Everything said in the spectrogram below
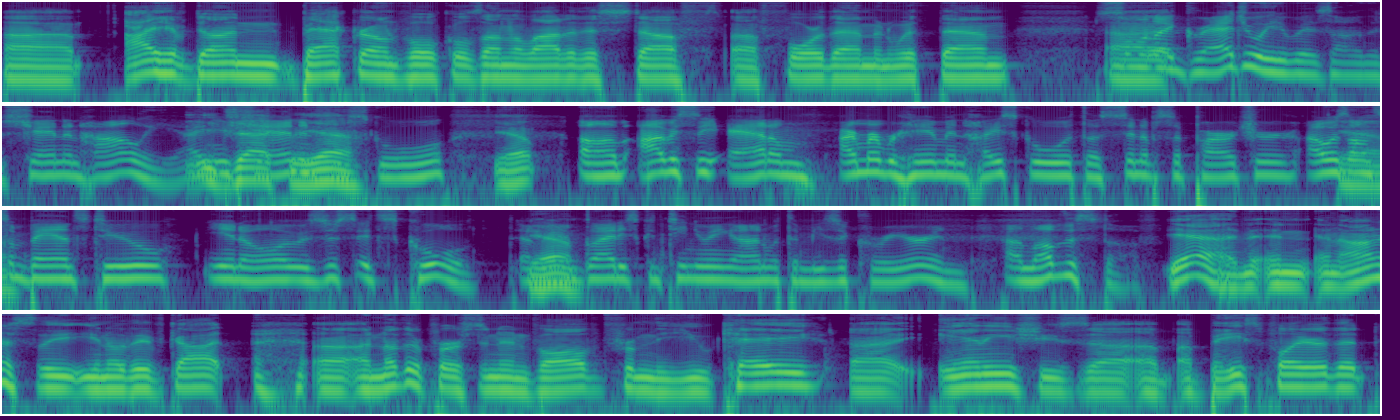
uh, i have done background vocals on a lot of this stuff uh, for them and with them Someone Uh, I graduated with on this, Shannon Holly. I knew Shannon yeah. from school. yep Um, obviously Adam. I remember him in high school with a Synapse Departure. I was on some bands too. You know, it was just it's cool. I mean, Yeah. I'm glad he's continuing on with the music career, and I love this stuff. yeah and, and, and honestly you know they've got uh, another person involved from the uk uh, annie she's uh, a, a bass player that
